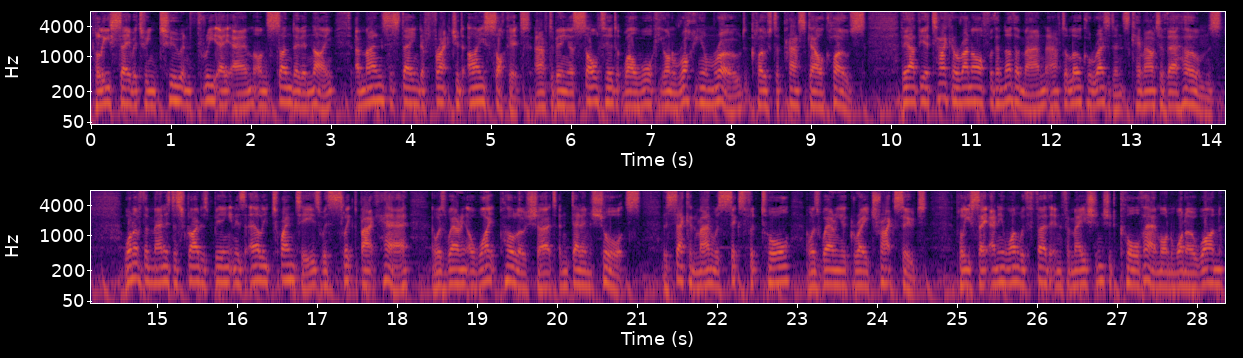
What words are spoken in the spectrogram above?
Police say between 2 and 3 a.m. on Sunday the 9th, a man sustained a fractured eye socket after being assaulted while walking on Rockingham Road close to Pascal Close. They had the attacker run off with another man after local residents came out of their homes. One of the men is described as being in his early 20s with slicked back hair and was wearing a white polo shirt and denim shorts. The second man was six foot tall and was wearing a grey tracksuit. Police say anyone with further information should call them on 101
